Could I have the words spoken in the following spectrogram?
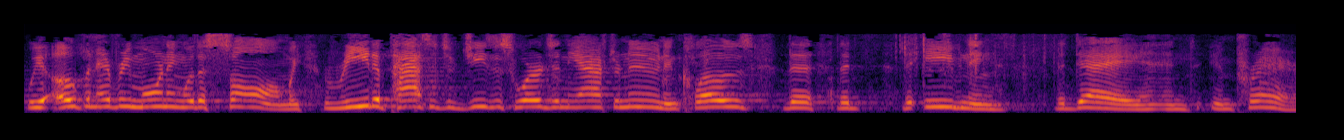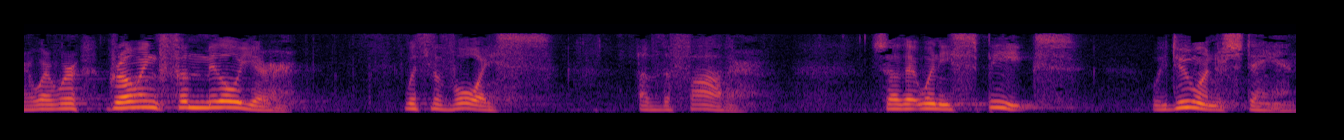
we open every morning with a psalm. We read a passage of Jesus' words in the afternoon and close the, the, the evening, the day, and in prayer, where we're growing familiar with the voice of the Father. So that when He speaks, we do understand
